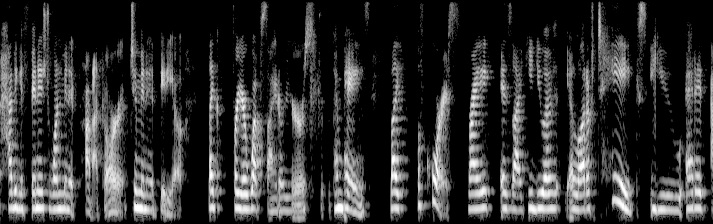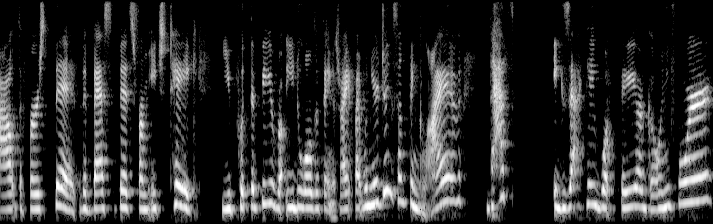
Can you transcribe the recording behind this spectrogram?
having a finished one minute product or two minute video, like for your website or your st- campaigns, like, of course, right? It's like you do a, a lot of takes, you edit out the first bit, the best bits from each take, you put the B, you do all the things, right? But when you're doing something live, that's exactly what they are going for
